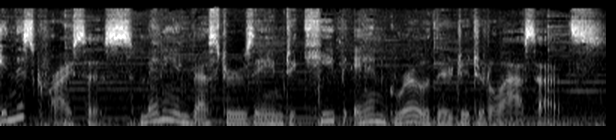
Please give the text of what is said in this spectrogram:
In this crisis, many investors aim to keep and grow their digital assets.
